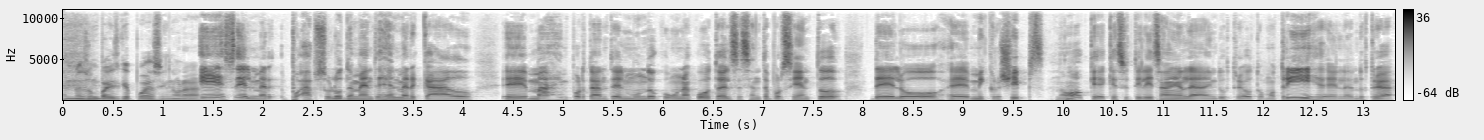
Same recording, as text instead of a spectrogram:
No es un país que puedas ignorar. Es el, absolutamente, es el mercado eh, más importante del mundo con una cuota del 60% de los eh, microchips, ¿no? Que, que, se utilizan en la industria automotriz, en la industria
